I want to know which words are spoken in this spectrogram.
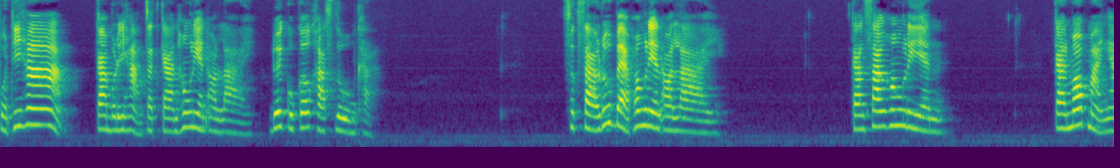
บทที่ 5 การบริหารจัดการห้องเรียนออนไลน์ ด้วย Google Classroom ค่ะ ศึกษารูปแบบห้องเรียนออนไลน์ การสร้างห้องเรียน การมอบหมายง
